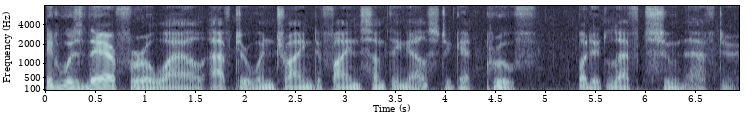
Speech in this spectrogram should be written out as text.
It was there for a while after when trying to find something else to get proof, but it left soon after.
